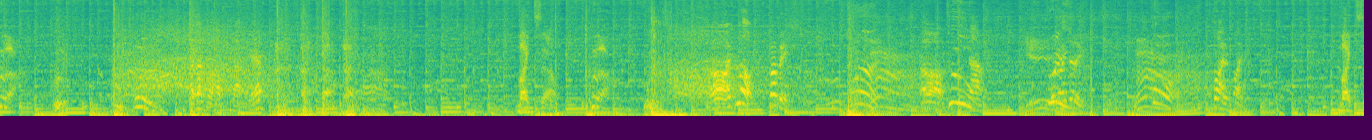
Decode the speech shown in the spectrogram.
Out. Boom. Oh, that's what up that, yeah? Out. Oh, I blocked. Rubbish. One. Oh, Two. Now, what do I do? four. Fine, fine. Lights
